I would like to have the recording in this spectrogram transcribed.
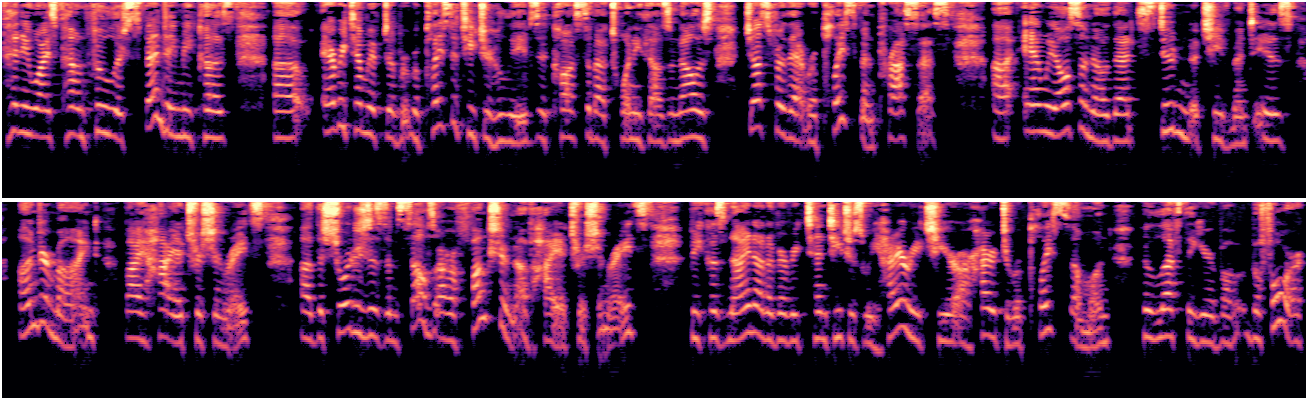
penny wise, pound foolish spending because uh, every time we have to replace a teacher who leaves, it costs about twenty thousand dollars just for that replacement process. Uh, and we also know that student achievement is undermined by high attrition rates. Uh, the shortages themselves are a function of high attrition rates because nine out of every 10 teachers we hire each year are hired to replace someone who left the year before.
